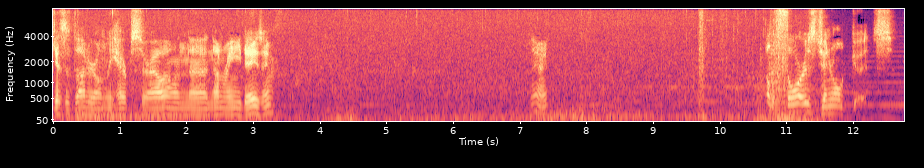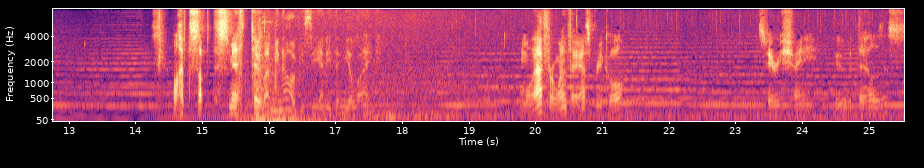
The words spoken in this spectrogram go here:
Guess the daughter only helps her out on uh, non-rainy days, eh? Alright. Oh, Belethor's General Goods. I'll have to stop at the smith too. Let me know if you see anything you like. Well, that for one thing, that's pretty cool. It's very shiny. Ooh, what the hell is this?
